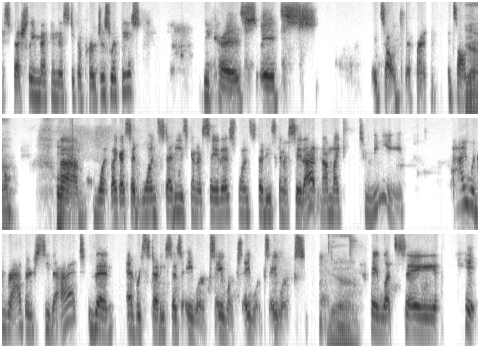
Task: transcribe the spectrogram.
especially mechanistic approaches with these, because it's it's all different. It's all yeah. new. Well, um, what, like I said, one study is going to say this, one study is going to say that. And I'm like, to me, I would rather see that than every study says A works, A works, A works, A works. Yeah. Okay, let's say HIIT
